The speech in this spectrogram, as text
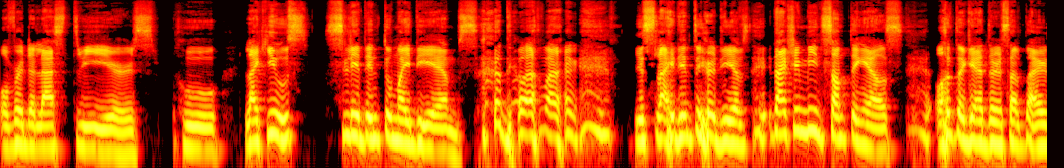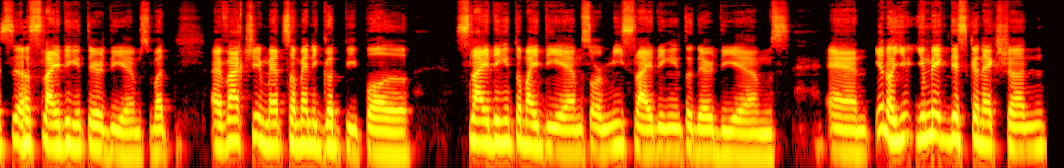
over the last three years who, like you, slid into my DMs. you slide into your DMs. It actually means something else altogether. Sometimes uh, sliding into your DMs, but I've actually met so many good people sliding into my DMs or me sliding into their DMs. And you know, you, you make this connection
